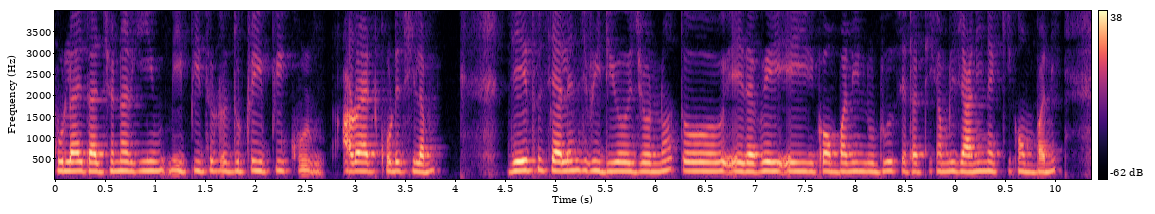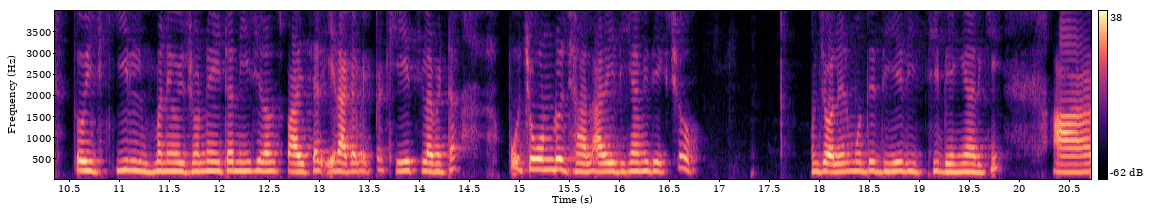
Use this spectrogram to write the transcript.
কুলায়, তার জন্য আর কি ইপি দুটো দুটো ইপি আরও অ্যাড করেছিলাম। যেহেতু চ্যালেঞ্জ ভিডিওর জন্য, তো এই দেখো এই কোম্পানির নুডলস এটা ঠিক আমি জানি না কি কোম্পানি তো ওই কি মানে ওই জন্য এটা নিয়েছিলাম স্পাইসি আর এর আগে আমি একটা খেয়েছিলাম এটা। প্রচণ্ড ঝাল। আর এইদিকে আমি দেখছ? জলের মধ্যে দিয়ে দিচ্ছি ভেঙে আর কি। আর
